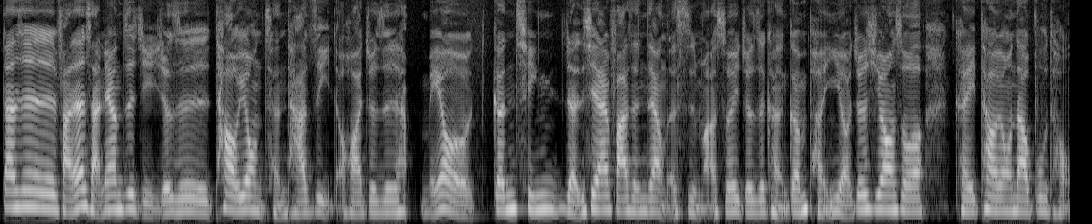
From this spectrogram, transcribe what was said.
但是反正闪亮自己就是套用成他自己的话，就是没有跟亲人现在发生这样的事嘛，所以就是可能跟朋友，就是希望说可以套用到不同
